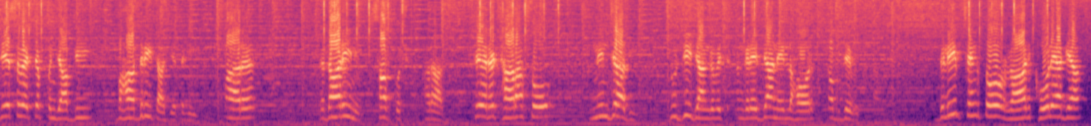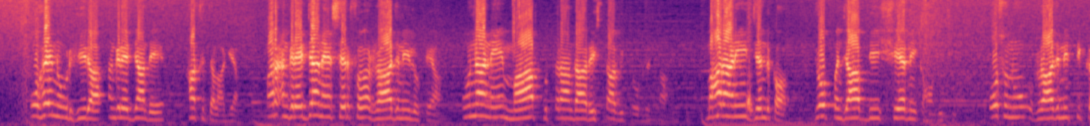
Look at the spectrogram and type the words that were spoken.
ਜਿਸ ਵਿੱਚ ਪੰਜਾਬੀ ਬਹਾਦਰੀ ਤਾਂ ਜਿੱਤ ਗਈ, ਪਰ ਗਦਾਰੀ ਨੇ ਸਭ ਕੁਝ ਹਰਾ ਦਿੱਤਾ। ਫਿਰ 1849 ਦੀ ਦੂਜੀ ਜੰਗ ਵਿੱਚ ਅੰਗਰੇਜ਼ਾਂ ਨੇ ਲਾਹੌਰ ਕਬਜ਼ੇ ਵਿੱਚ ਦਲੀਪ ਸਿੰਘ ਤੋਂ ਰਾਜ ਖੋਹ ਲਿਆ ਗਿਆ ਕੋਹੇ ਨੂਰ ਹੀਰਾ ਅੰਗਰੇਜ਼ਾਂ ਦੇ ਹੱਥ ਚਲਾ ਗਿਆ। ਪਰ ਅੰਗਰੇਜ਼ਾਂ ਨੇ ਸਿਰਫ ਰਾਜ ਨਹੀਂ ਲੁੱਟਿਆ, ਉਹਨਾਂ ਨੇ ਮਾਂ ਪੁੱਤਰਾਂ ਦਾ ਰਿਸ਼ਤਾ ਵੀ ਤੋੜ ਦਿੱਤਾ। ਮਹਾਰਾਣੀ ਜਿੰਦ ਕੌਰ ਜੋ ਪੰਜਾਬ ਦੀ ਸ਼ੇਰਨੀ ਕਹਾਉਂਦੀ ਸੀ। ਉਸ ਨੂੰ ਰਾਜਨੀਤਿਕ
